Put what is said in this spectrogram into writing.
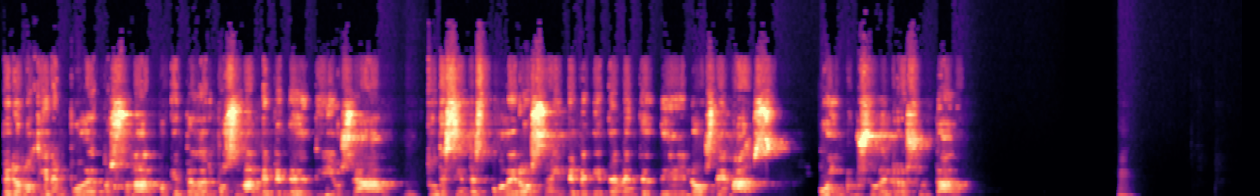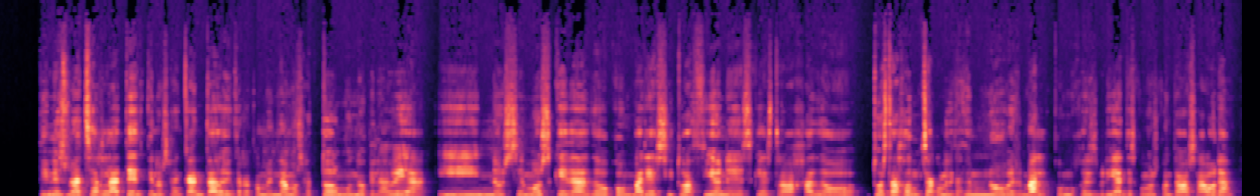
pero no tienen poder personal, porque el poder personal depende de ti. O sea, tú te sientes poderosa independientemente de los demás o incluso del resultado. Hmm. Tienes una charla TED que nos ha encantado y que recomendamos a todo el mundo que la vea y nos hemos quedado con varias situaciones que has trabajado, tú has trabajado mucha comunicación no verbal con mujeres brillantes, como nos contabas ahora,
